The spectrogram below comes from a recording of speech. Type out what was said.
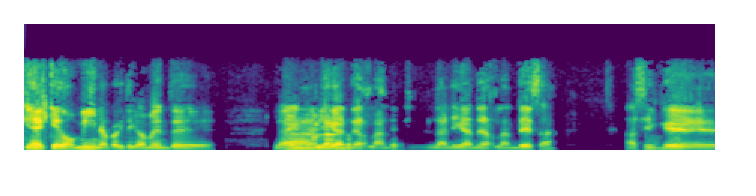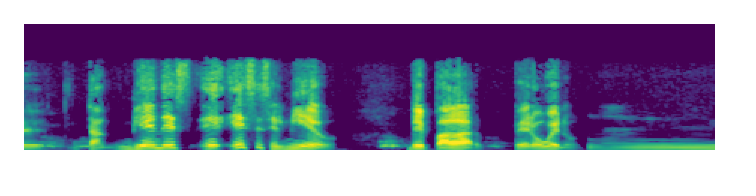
el que domina prácticamente la, liga, la neerlandesa. Así que también es, e- ese es el miedo de pagar. Pero bueno, mm,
